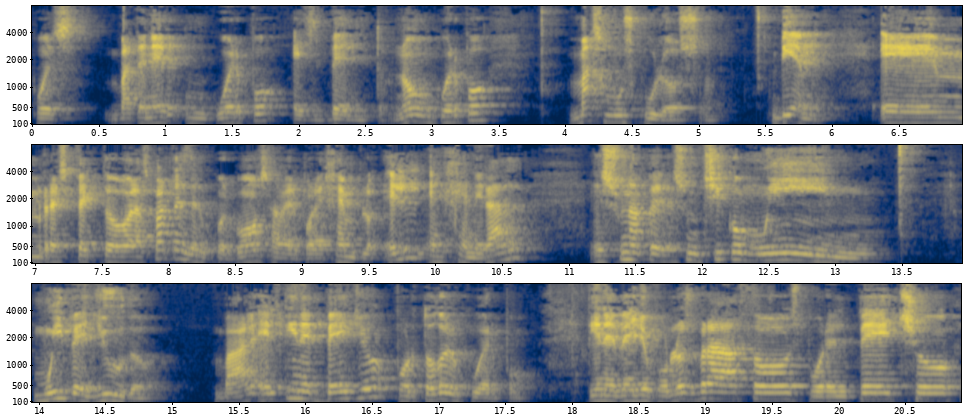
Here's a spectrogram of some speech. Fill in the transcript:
pues va a tener un cuerpo esbelto, ¿no? Un cuerpo más musculoso. Bien, Em, respecto a las partes del cuerpo, vamos a ver, por ejemplo, él en general es, una, es un chico muy, muy velludo, ¿vale? Él tiene vello por todo el cuerpo. Tiene vello por los brazos, por el pecho,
